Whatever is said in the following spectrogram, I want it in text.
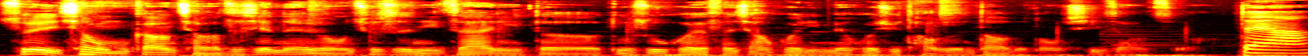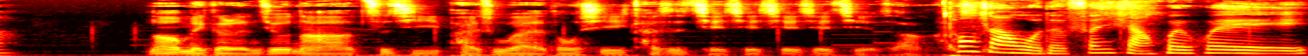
所以像我们刚刚讲的这些内容，就是你在你的读书会、分享会里面会去讨论到的东西，这样子吗。对啊，然后每个人就拿自己排出来的东西开始解解解解解，这样。通常我的分享会会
